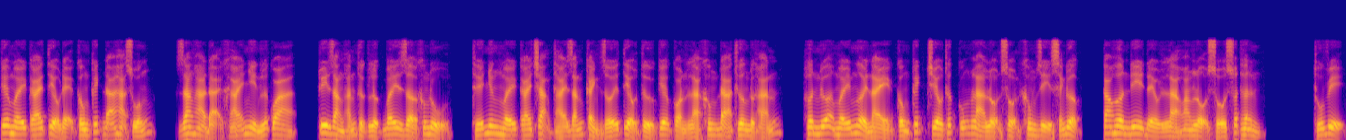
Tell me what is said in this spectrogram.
kia mấy cái tiểu đệ công kích đã hạ xuống, giang hà đại khái nhìn lướt qua, tuy rằng hắn thực lực bây giờ không đủ, thế nhưng mấy cái trạng thái rắn cảnh giới tiểu tử kia còn là không đả thương được hắn hơn nữa mấy người này công kích chiêu thức cũng là lộn xộn không gì sánh được, cao hơn đi đều là hoang lộ số xuất thân. Thú vị.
